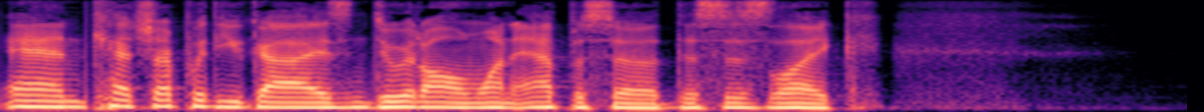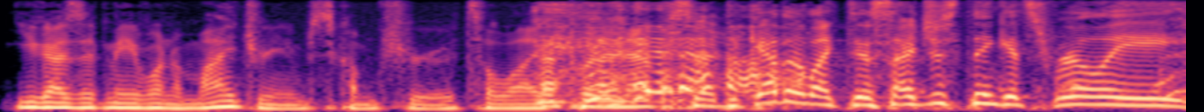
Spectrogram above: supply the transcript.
and catch up with you guys and do it all in one episode. This is like, you guys have made one of my dreams come true to like put an episode together like this. I just think it's really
